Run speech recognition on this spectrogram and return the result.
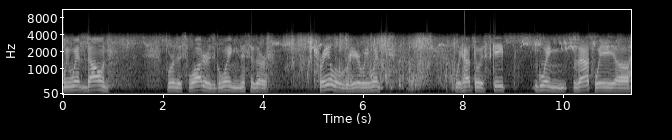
we went down where this water is going. This is our trail over here. We went we had to escape going that way uh,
